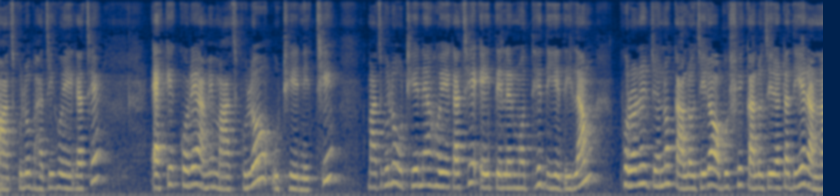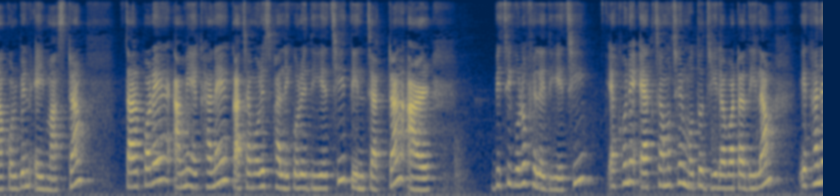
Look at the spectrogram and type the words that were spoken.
মাছগুলো ভাজি হয়ে গেছে। এক এক করে আমি মাছগুলো উঠিয়ে নিচ্ছি। মাছগুলো উঠিয়ে নেওয়া হয়ে গেছে। এই তেলের মধ্যে দিয়ে দিলাম। ফোড়নের জন্য কালো জিরা, অবশ্যই কালো জিরাটা দিয়ে রান্না করবেন এই মাছটা। তারপরে আমি এখানে কাঁচামরিচ ফালি করে দিয়েছি তিন চারটা আর বিচিগুলো ফেলে দিয়েছি। এখানে এক চামচের মতো জিরা বাটা দিলাম। এখানে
